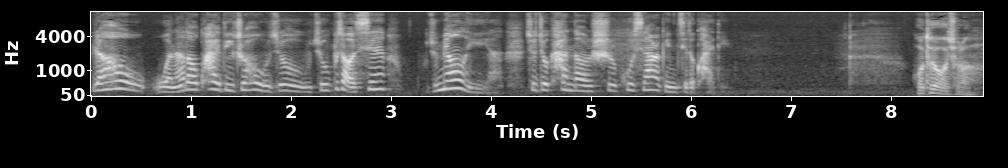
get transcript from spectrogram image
然后我拿到快递之后，我就就不小心，我就瞄了一眼，就就看到是顾仙儿给你寄的快递。我退回去了。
